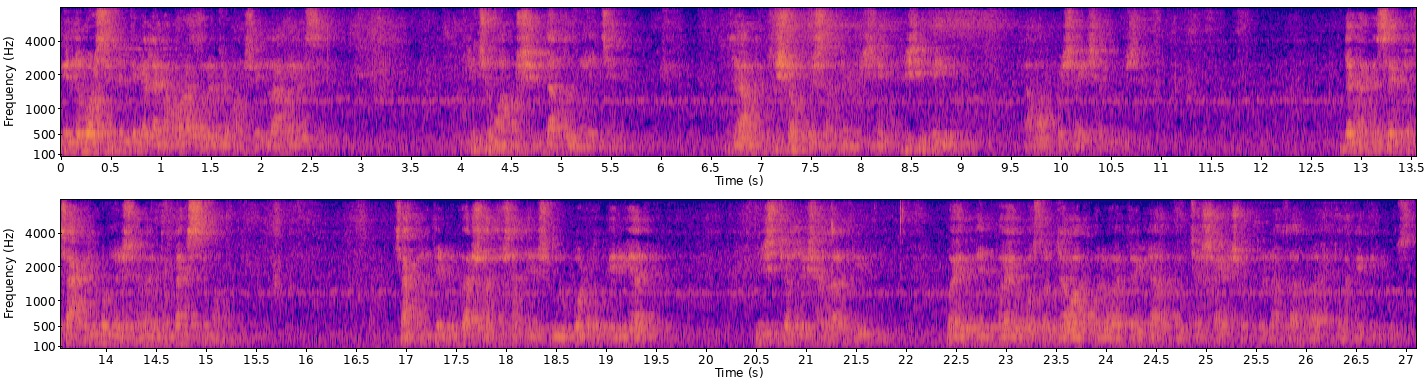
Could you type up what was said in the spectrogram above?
ইউনিভার্সিটি থেকে লেখাপড়া করে যখন সে গ্রামে গেছে, কিছু মানুষ সিদ্ধান্ত নিয়েছে যে আমি কৃষকদের সাথে মিশে, কৃষিকেই আমার পেশা হিসাবে মিশে দেখা গেছে একটা চাকরি করলে সে হয়তো ম্যাক্সিমাম চাকরিতে ঢোকার সাথে সাথে শুরু করতো কেরিয়ার ত্রিশ চল্লিশ হাজার কয়েকদিন, কয়েক বছর যাওয়ার পরে হয়তো এটা পঞ্চাশ, ষাট, সত্তর হাজার বা এক লাখে গিয়ে বসত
